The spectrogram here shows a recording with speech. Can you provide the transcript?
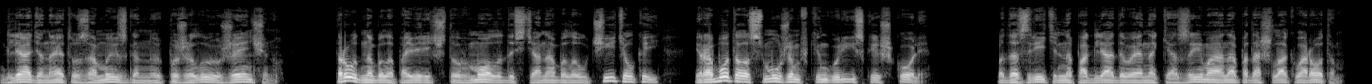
Глядя на эту замызганную пожилую женщину, трудно было поверить, что в молодости она была учителькой и работала с мужем в кенгурийской школе. Подозрительно поглядывая на Кязыма, она подошла к воротам.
